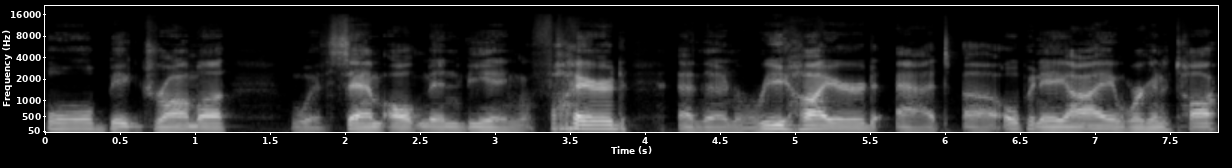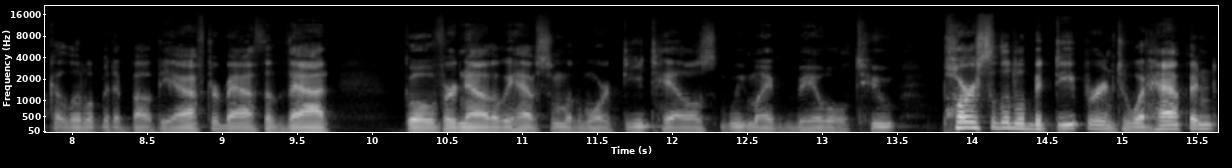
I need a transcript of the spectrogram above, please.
whole big drama with Sam Altman being fired and then rehired at uh, OpenAI. And we're going to talk a little bit about the aftermath of that. Go over now that we have some of the more details, we might be able to parse a little bit deeper into what happened.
